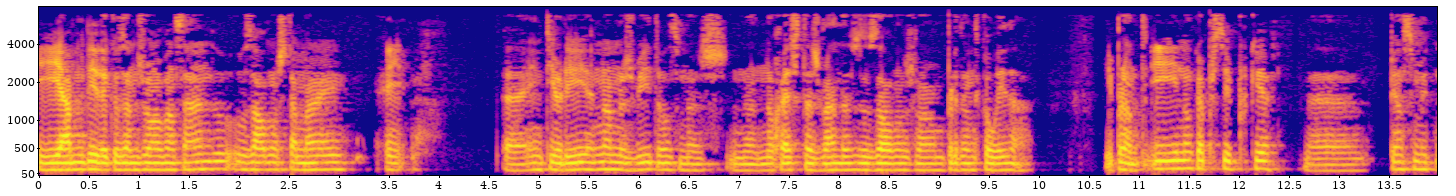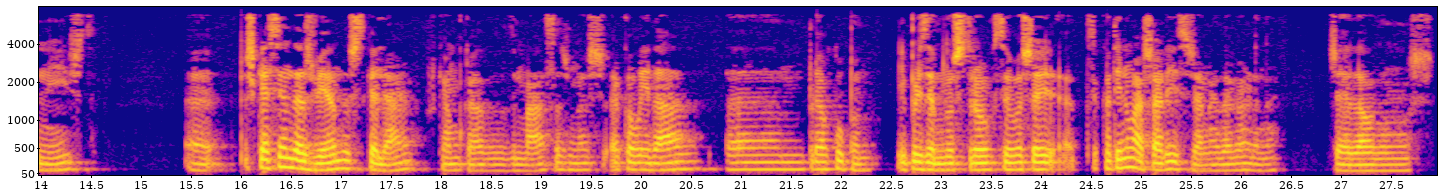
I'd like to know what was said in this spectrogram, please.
E à medida que os anos vão avançando, os álbuns também, em, uh, em teoria, não nos Beatles, mas no, no, resto das bandas, os álbuns vão perdendo qualidade. E pronto, e nunca percebi porquê. Uh, penso muito nisto. Uh, esquecendo as vendas, se calhar, porque é um bocado de massas, mas a qualidade preocupa-me. E por exemplo, nos Strokes eu achei. Continuo a achar isso, já não é de agora, né? Já é de alguns.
